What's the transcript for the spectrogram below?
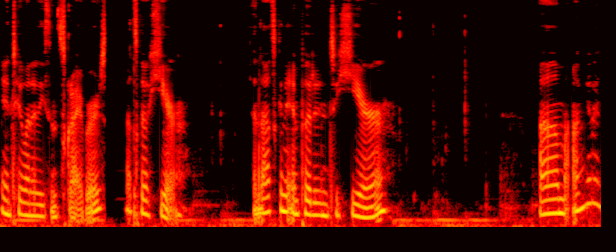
into one of these inscribers. Let's go here. And that's gonna input it into here. Um, I'm gonna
